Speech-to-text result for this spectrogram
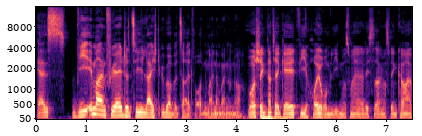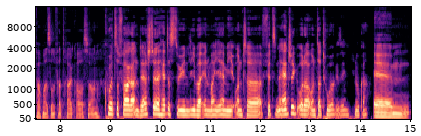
er ist wie immer in Free Agency leicht überbezahlt worden, meiner Meinung nach. Washington hat ja Geld wie Heu rumliegen, muss man ehrlich sagen. Deswegen kann man einfach mal so einen Vertrag raushauen. Kurze Frage an der Stelle. Hättest du ihn lieber in Miami unter Fitzmagic oder unter Tour gesehen, Luca? Ähm,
